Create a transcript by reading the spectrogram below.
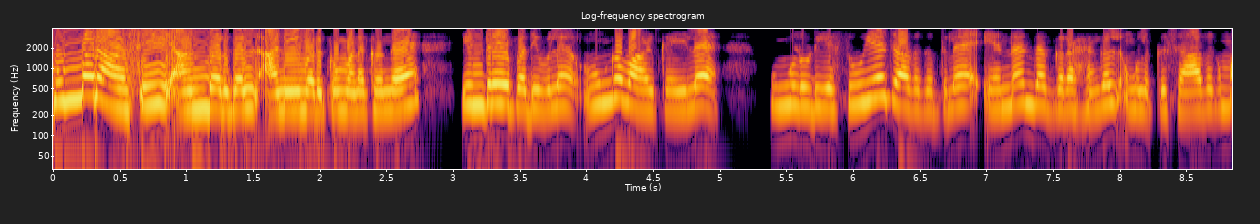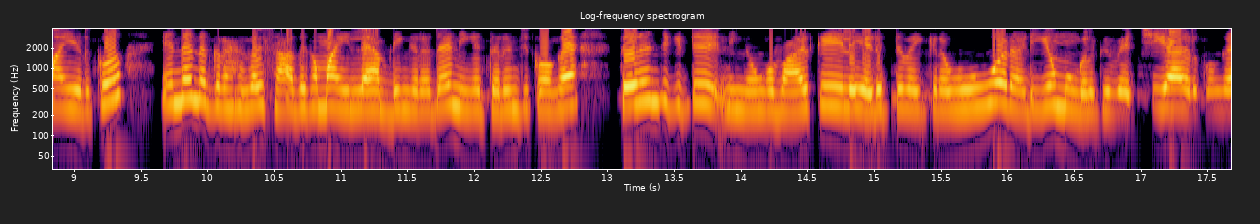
கும்பராசி அன்பர்கள் அனைவருக்கும் வணக்கங்க. இன்றைய பதிவுல உங்க வாழ்க்கையில உங்களுடைய சுய ஜாதகத்துல எந்தெந்த கிரகங்கள் உங்களுக்கு சாதகமா இருக்கோ எந்தெந்த கிரகங்கள் சாதகமா இல்லை அப்படிங்கிறத நீங்க தெரிஞ்சுக்கோங்க. தெரிஞ்சுக்கிட்டு நீங்க உங்க வாழ்க்கையில எடுத்து வைக்கிற ஒவ்வொரு அடியும் உங்களுக்கு வெற்றியா இருக்குங்க.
